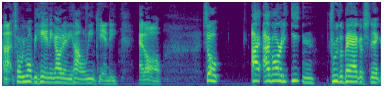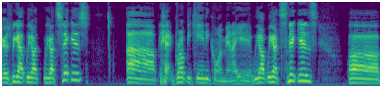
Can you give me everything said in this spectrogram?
Uh, so we won't be handing out any Halloween candy at all. So I, I've already eaten through the bag of Snickers. We got we got we got Snickers, uh, grumpy candy corn, man. I hear you. We got we got Snickers. Uh,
